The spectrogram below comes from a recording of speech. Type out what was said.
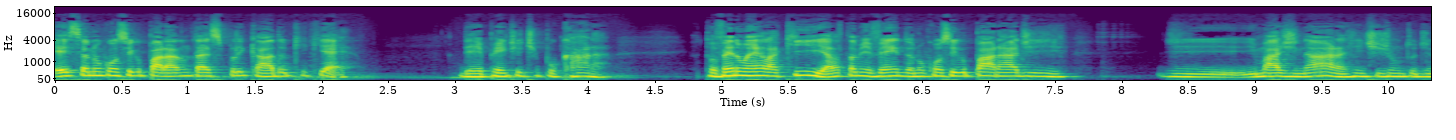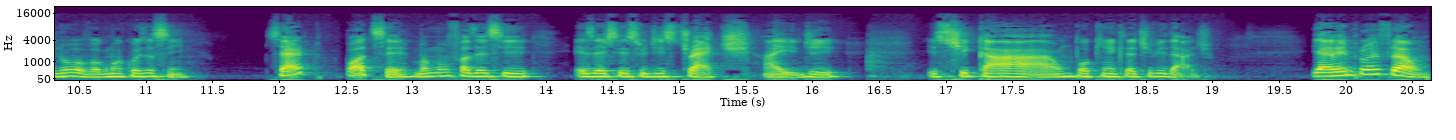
Esse eu não consigo parar não tá explicado o que que é. De repente, tipo, cara, tô vendo ela aqui, ela tá me vendo, eu não consigo parar de, de imaginar a gente junto de novo, alguma coisa assim. Certo? Pode ser. Vamos fazer esse exercício de stretch aí, de esticar um pouquinho a criatividade. E aí vem pro refrão.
